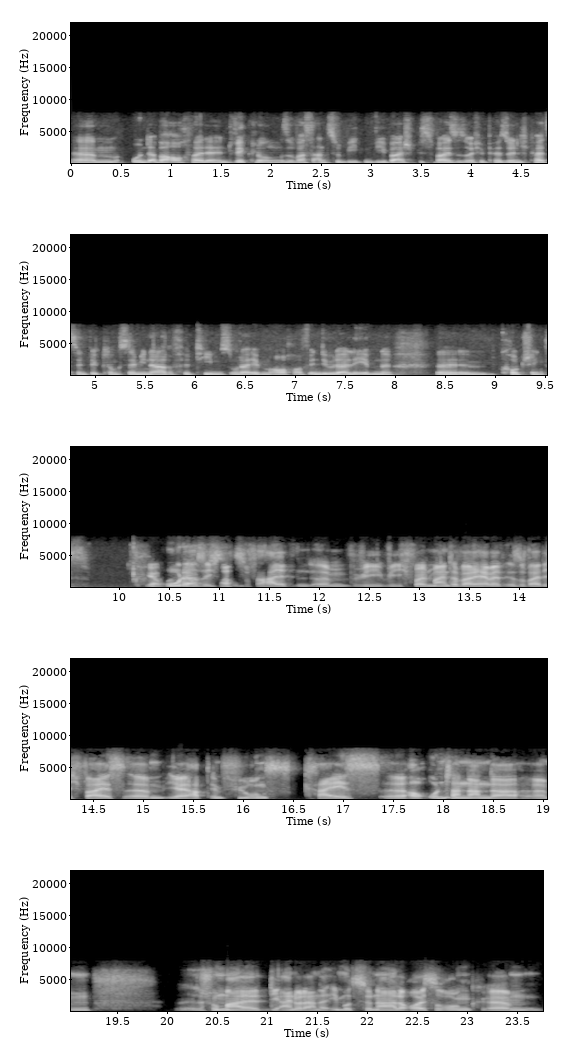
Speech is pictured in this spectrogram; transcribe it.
ähm, und aber auch bei der Entwicklung sowas anzubieten, wie beispielsweise solche Persönlichkeitsentwicklungsseminare für Teams oder eben auch auf individueller Ebene äh, Coachings. Ja, oder sich so zu verhalten, ähm, wie, wie ich vorhin meinte, weil Herbert, soweit ich weiß, ähm, ihr habt im Führungskreis äh, auch untereinander ähm, schon mal die ein oder andere emotionale Äußerung ähm,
